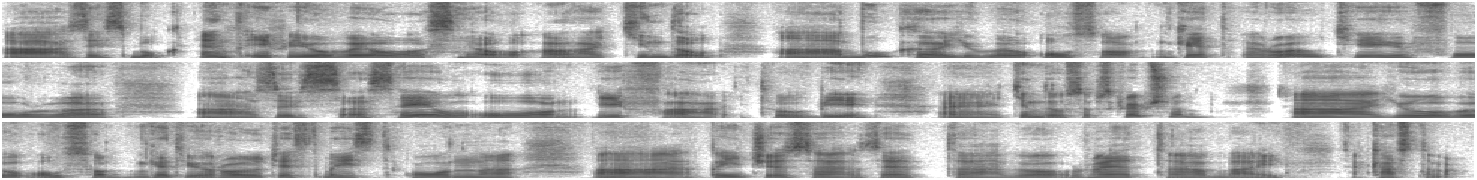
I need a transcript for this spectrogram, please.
uh, this book. And if you will sell a Kindle uh, book, uh, you will also get a royalty for uh, this sale or if it will be a Kindle subscription. you will also get your royalties based on pages that were read by a customer.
